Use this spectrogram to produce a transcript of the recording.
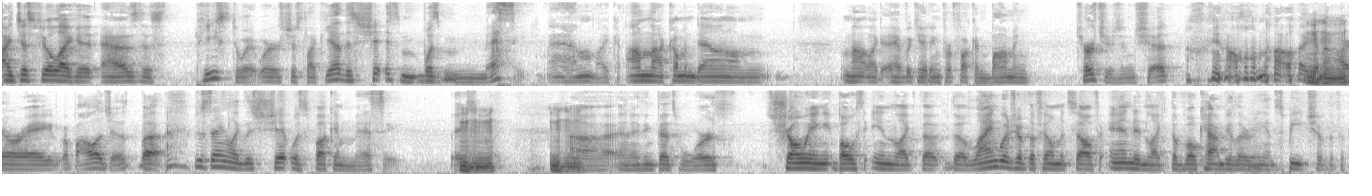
I just feel like it adds this piece to it where it's just like, yeah, this shit is was messy, man. Like I'm not coming down on, I'm not like advocating for fucking bombing churches and shit. You know, I'm not like an mm-hmm. IRA apologist, but I'm just saying like this shit was fucking messy, basically. Mm-hmm. Mm-hmm. Uh, and I think that's worth showing both in like the the language of the film itself and in like the vocabulary and speech of the film.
